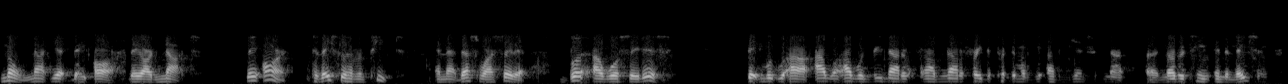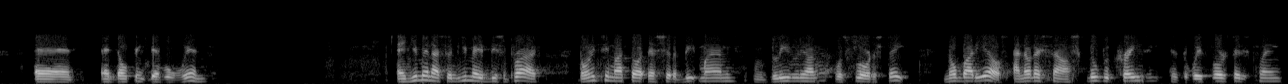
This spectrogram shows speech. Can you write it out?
No, not yet. They are. They are not. They aren't because they still haven't peaked, and that, that's why I say that. But I will say this: they, uh, I, I would be not. I'm not afraid to put them up, up against not another team in the nation, and and don't think they will win. And you may not. You may be surprised. The only team I thought that should have beat Miami, believe it or not, was Florida State. Nobody else. I know that sounds stupid, crazy, because the way Florida State is playing.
